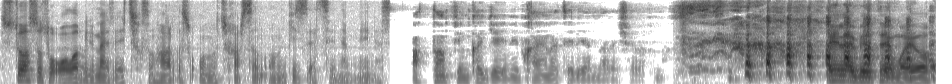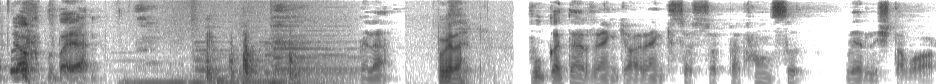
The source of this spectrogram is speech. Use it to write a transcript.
situasiyası ola bilməz. E, çıxsın hardasa onu çıxarsın, onu gizlətsin, nə etsin. Atdan finka geyinib xəyanət edənlərin şərəfinə. Elə bir tema yoxdur. yoxdur da yəni. Belə. Bu qədər bu qədər rəngarəng söz-söhbət hansı verilişdə var?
